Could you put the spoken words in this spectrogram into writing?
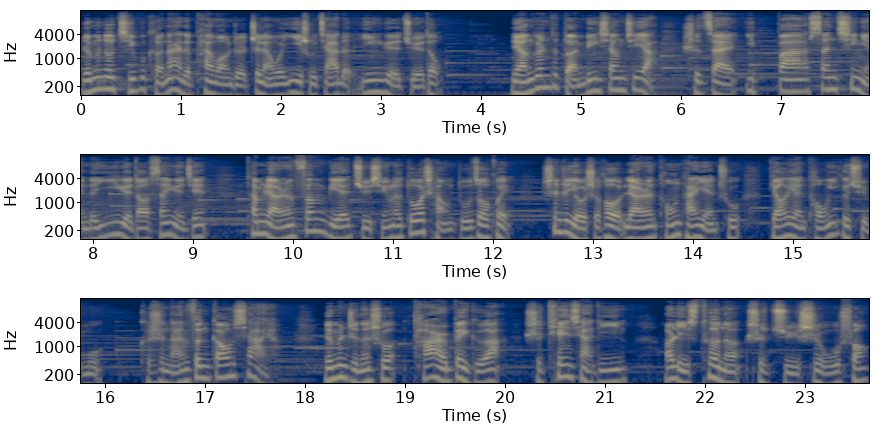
人们都急不可耐地盼望着这两位艺术家的音乐决斗。两个人的短兵相接啊，是在一八三七年的一月到三月间，他们两人分别举行了多场独奏会，甚至有时候两人同台演出，表演同一个曲目。可是难分高下呀，人们只能说塔尔贝格啊是天下第一，而李斯特呢是举世无双。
